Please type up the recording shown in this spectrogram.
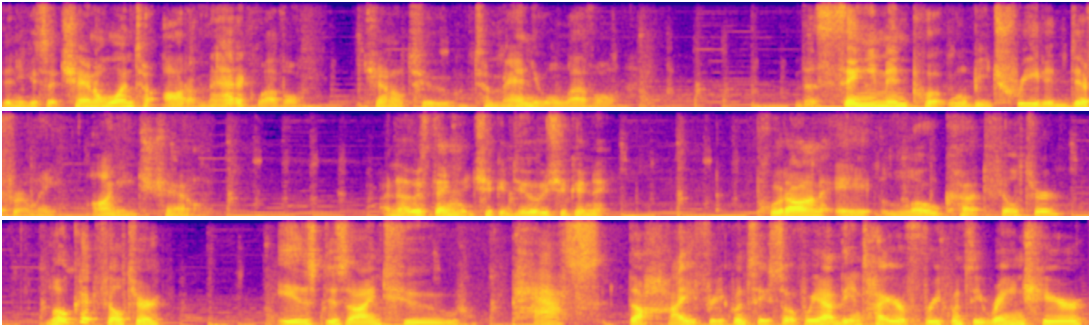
then you can set channel 1 to automatic level channel 2 to manual level, the same input will be treated differently on each channel. Another thing that you can do is you can put on a low cut filter. Low cut filter is designed to pass the high frequency. So if we have the entire frequency range here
